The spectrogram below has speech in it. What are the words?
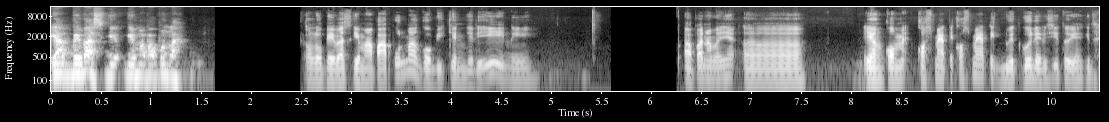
ya bebas game, game apa pun lah Kalau bebas game apa pun mah gue bikin jadi ini. Apa namanya? eh yang kosmetik kosmetik duit gue dari situ ya gitu.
